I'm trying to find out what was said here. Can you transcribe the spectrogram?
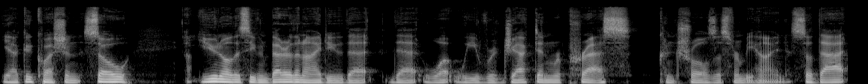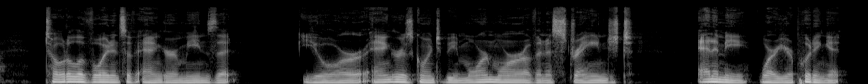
Yeah, good question. So you know this even better than I do that that what we reject and repress controls us from behind. So that total avoidance of anger means that your anger is going to be more and more of an estranged enemy where you're putting it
